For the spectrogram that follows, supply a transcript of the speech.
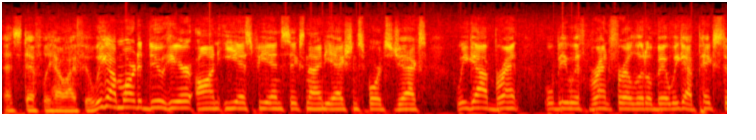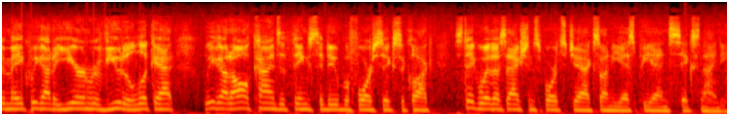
That's definitely how I feel. We got more to do here on ESPN 690 Action Sports Jax. We got Brent. We'll be with Brent for a little bit. We got picks to make. We got a year in review to look at. We got all kinds of things to do before 6 o'clock. Stick with us, Action Sports Jax on ESPN 690.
